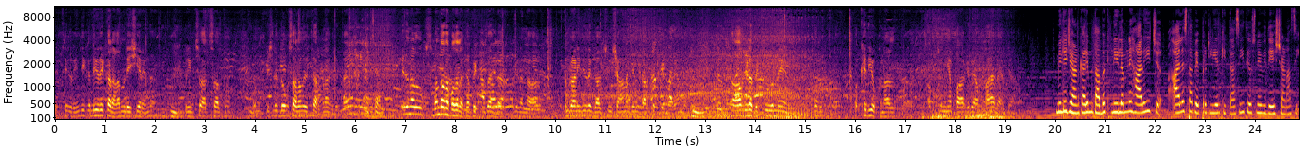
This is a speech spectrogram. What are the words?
ਇੱਥੇ ਰਹਿੰਦੀ ਕੱਲੀ ਉਹਦੇ ਘਰ ਵਾਲਾ ਮਲੇਸ਼ੀਆ ਰਹਿੰਦਾ। ਕਰੀਬ 7 ਸਾਲ ਤੋਂ। ਪਿਛਲੇ 2 ਸਾਲਾਂ ਦੇ ਘਰ ਬਣਾ ਕੇ ਦਿੱਤਾ। ਅੱਛਾ। ਇਹਦੇ ਨਾਲ ਉਹ ਸਬੰਧਾਂ ਦਾ ਪਤਾ ਲੱਗਾ ਬਿੱਟੂ ਦਾ ਜਿਹੜਾ ਜਿਹੜਾ ਨਾਲ ਨੀਲਮ ਰਾਣੀ ਦੀ ਉਹਦੇ ਗਲ 'ਚ ਨਿਸ਼ਾਨ ਆ ਜਿਵੇਂ ਗਲ ਤੋਂ ਕੇ ਮਾਰਿਆ ਹੁੰਦਾ। ਤੇ ਉਹਨੇ ਆਪ ਜਿਹੜਾ ਬਿੱਟੂ ਉਹਨੇ ਪੱਖੇ ਦੀ ਹੁੱਕ ਨਾਲ ਚੁੰਨੀਆਂ ਪਾ ਕੇ ਤੇ ਆਪ ਫਾਹ ਲੈ ਪਿਆ। ਮਿਲੀ ਜਾਣਕਾਰੀ ਮੁਤਾਬਕ ਨੀਲਮ ਨੇ ਹਾਲ ਹੀ 'ਚ ਆਇਲਸ ਦਾ ਪੇਪਰ ਕਲੀਅਰ ਕੀਤਾ ਸੀ ਤੇ ਉਸਨੇ ਵਿਦੇਸ਼ ਜਾਣਾ ਸੀ।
